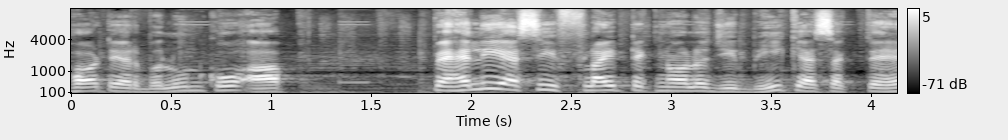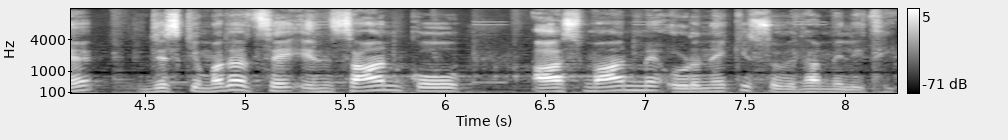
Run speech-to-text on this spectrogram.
हॉट एयर बलून को आप पहली ऐसी फ़्लाइट टेक्नोलॉजी भी कह सकते हैं, जिसकी मदद से इंसान को आसमान में उड़ने की सुविधा मिली थी।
